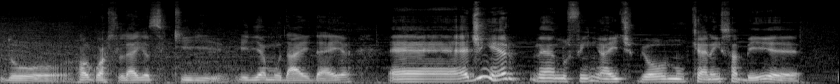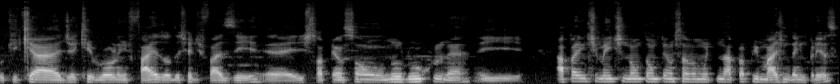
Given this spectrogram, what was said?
do Hogwarts Legacy que iria mudar a ideia. É, é dinheiro, né? No fim, a HBO não quer nem saber o que, que a J.K. Rowling faz ou deixa de fazer. É, eles só pensam no lucro, né? E aparentemente não estão pensando muito na própria imagem da empresa,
